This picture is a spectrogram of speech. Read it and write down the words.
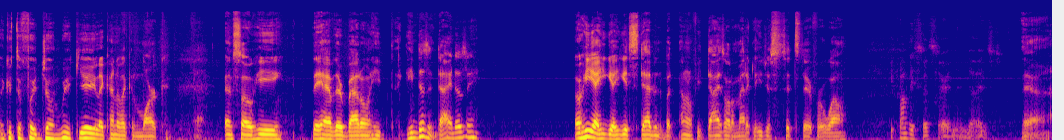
I get to fight John Wick, yay!" Like kind of like a mark. Yeah. And so he, they have their battle, and he he doesn't die, does he? Oh, he yeah, he he gets stabbed, in- but I don't know if he dies automatically. He just sits there for a while. He probably sits there and then dies. Yeah,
